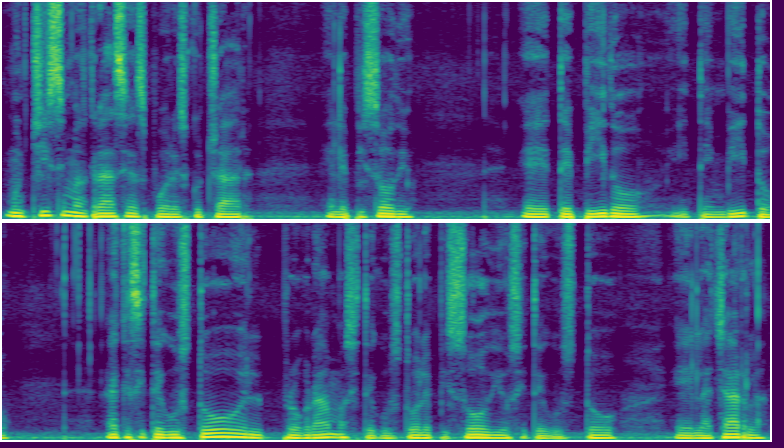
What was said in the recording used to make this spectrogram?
Muchísimas gracias por escuchar el episodio. Eh, te pido y te invito a que si te gustó el programa, si te gustó el episodio, si te gustó eh, la charla,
